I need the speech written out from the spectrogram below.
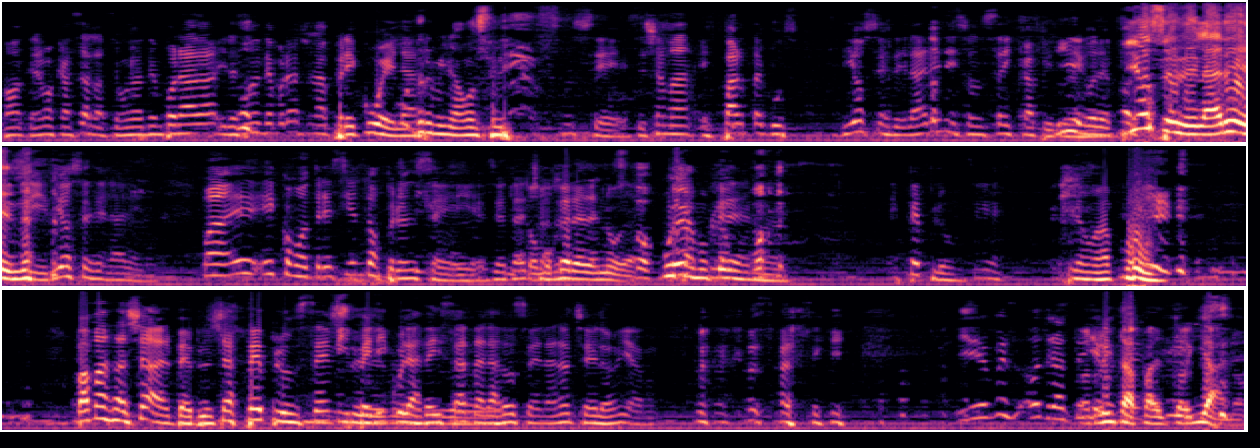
vamos, tenemos que hacer la segunda temporada, y la segunda temporada es una precuela. ¿Cómo terminamos en eso? No sé, se llama Spartacus Dioses de la Arena y son seis capítulos. Dioses de la arena. Sí, Dioses de la Arena. Bueno, es, es como 300 pero en serie. está Con hecho- mujeres desnudas. Muchas mujeres desnudas. Es Peplum, sí. es Peplum, a full. Va más allá el Peplum, ya es Peplum semi películas de Isata a las 12 de la noche de los viernes. Una cosa así. Y después otra serie. Rita Faltoyano.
